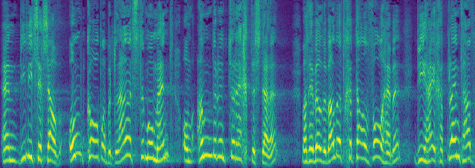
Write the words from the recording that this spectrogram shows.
En die liet zichzelf omkopen op het laatste moment om anderen terecht te stellen. Want hij wilde wel dat getal vol hebben die hij gepland had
